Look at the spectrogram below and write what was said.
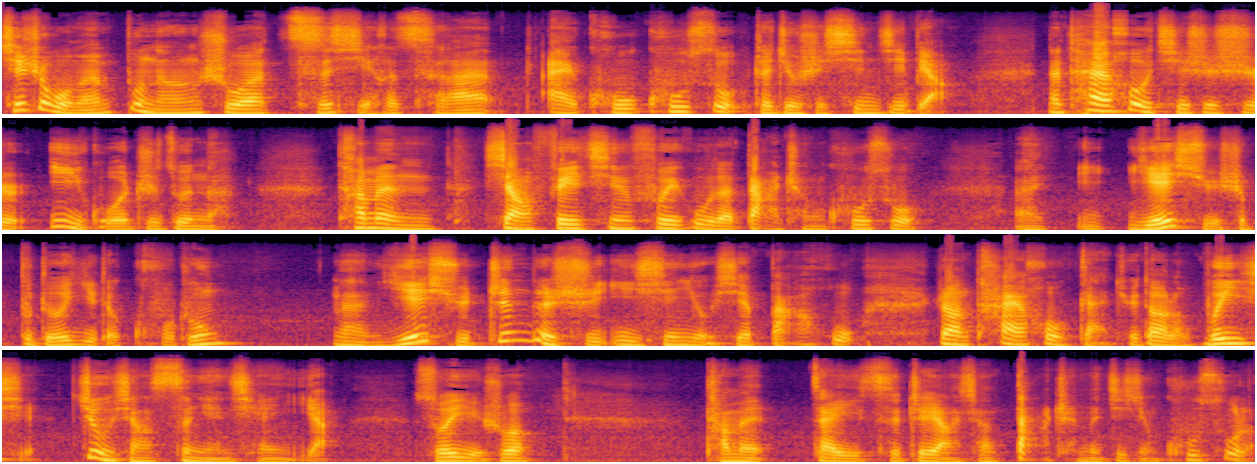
其实我们不能说慈禧和慈安爱哭哭诉，这就是心机婊。那太后其实是一国之尊呢，他们向非亲非故的大臣哭诉，哎，也许是不得已的苦衷，那也许真的是一心有些跋扈，让太后感觉到了威胁，就像四年前一样。所以说，他们。再一次这样向大臣们进行哭诉了。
